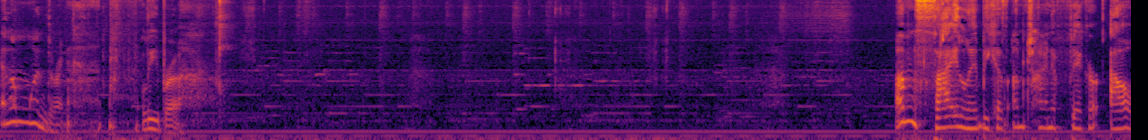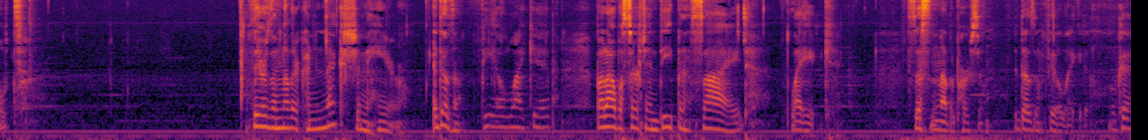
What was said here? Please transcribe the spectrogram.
And I'm wondering, Libra, I'm silent because I'm trying to figure out if there's another connection here. It doesn't feel like it, but I was searching deep inside. Like, it's just another person. It doesn't feel like it, okay?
